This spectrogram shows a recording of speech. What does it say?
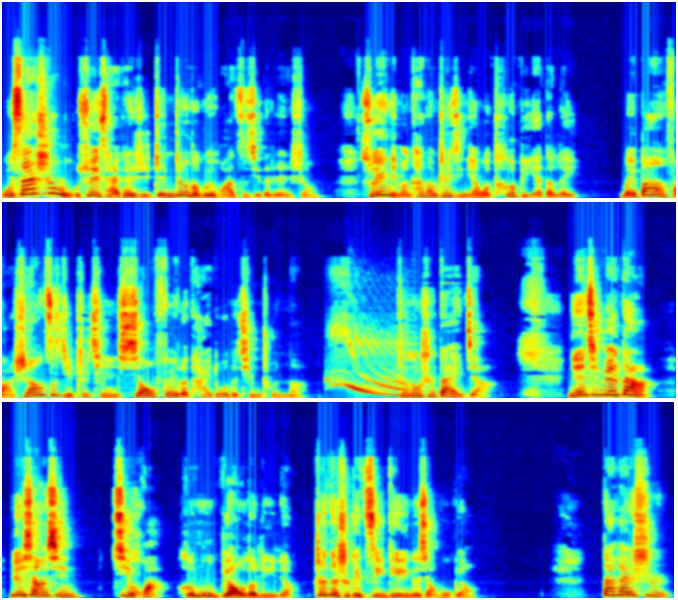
我三十五岁才开始真正的规划自己的人生，所以你们看到这几年我特别的累，没办法，谁让自己之前消费了太多的青春呢？这都是代价。年纪越大，越相信计划和目标的力量，真的是给自己定一个小目标。大概是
